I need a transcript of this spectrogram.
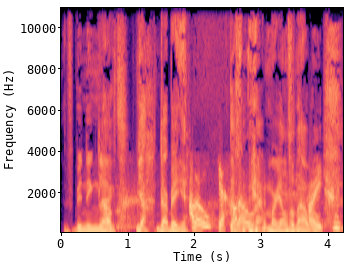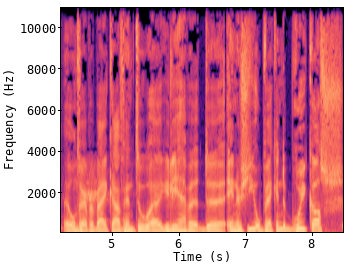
De verbinding lijkt. Oh. Ja, daar ben je. Hallo, ja, Dag, hallo. Ja, Marjan van Aubel, uh, ontwerper bij KVN2. Uh, jullie hebben de energieopwekkende broeikas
